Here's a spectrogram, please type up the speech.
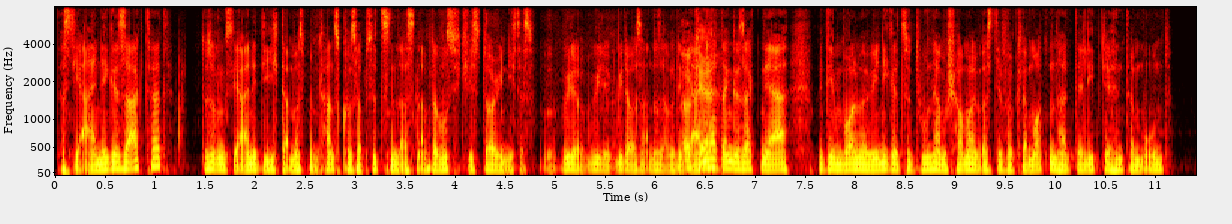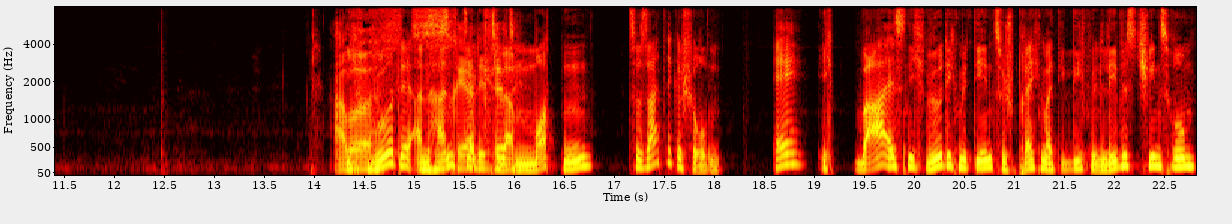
dass die eine gesagt hat, das ist übrigens die eine, die ich damals beim Tanzkurs hab sitzen lassen, aber da wusste ich die Story nicht, das war wieder, wieder, wieder was anderes. Aber die Okay. eine hat dann gesagt, naja, mit dem wollen wir weniger zu tun haben, schau mal, was der für Klamotten hat, der lebt ja hinterm Mond. Aber ich wurde anhand der. Klamotten zur Seite geschoben. Ey, ich war es nicht würdig, mit denen zu sprechen, weil die liefen in Levis Jeans rum,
